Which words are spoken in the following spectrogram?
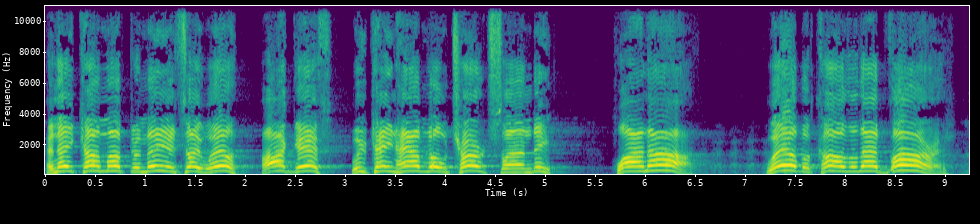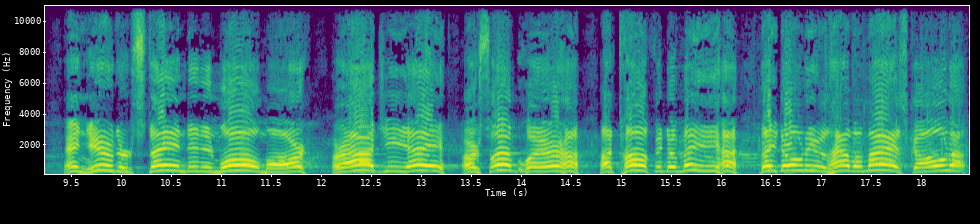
And they come up to me and say, Well, I guess we can't have no church Sunday. Why not? Well, because of that virus. And here they're standing in Walmart or IGA or somewhere uh, talking to me. Uh, they don't even have a mask on. uh,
